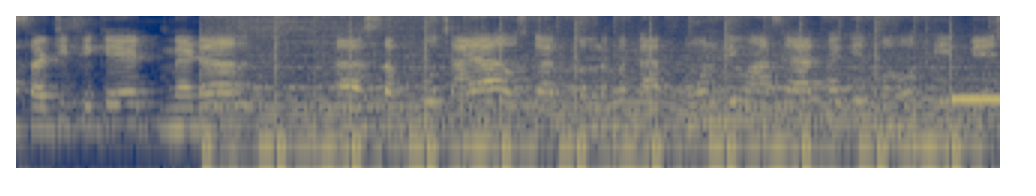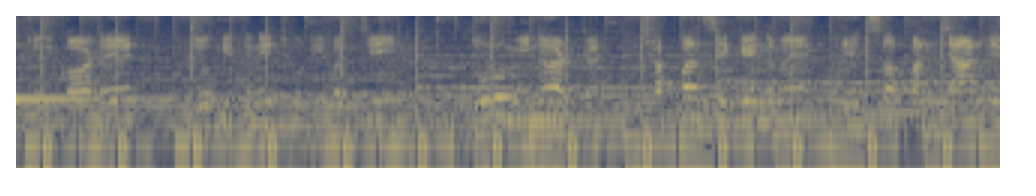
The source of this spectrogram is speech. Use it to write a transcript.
सर्टिफिकेट मेडल सब कुछ आया। उसके बाद बताया फ़ोन भी वहाँ से आया था कि बहुत ही बेस्ट रिकॉर्ड है, जो कि इतनी छोटी बच्ची, दो मिनट छप्पन सेकेंड में एक सौ पंचानवे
